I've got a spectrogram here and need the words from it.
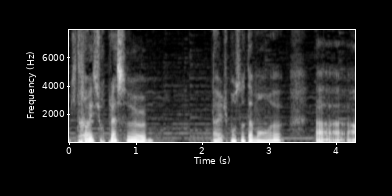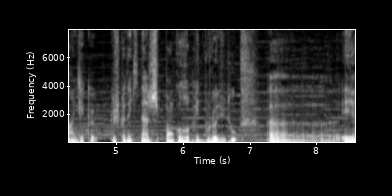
qui travaillent sur place. euh, ouais, je pense notamment à, à un gars que, que je connais qui n'a pas encore repris de boulot du tout. Et,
